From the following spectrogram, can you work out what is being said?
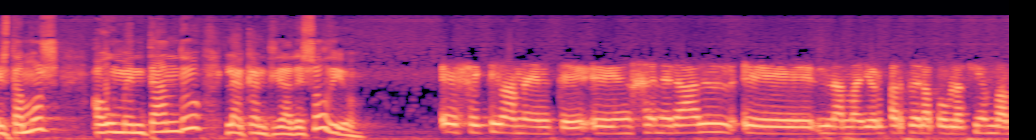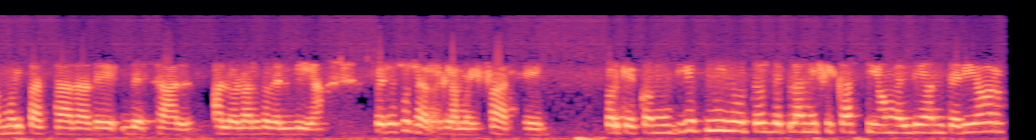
estamos aumentando la cantidad de sodio. Efectivamente, en general eh, la mayor parte de la población va muy pasada de, sal a lo largo del día, pero eso se arregla muy fácil, porque con 10 minutos de planificación el día anterior,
